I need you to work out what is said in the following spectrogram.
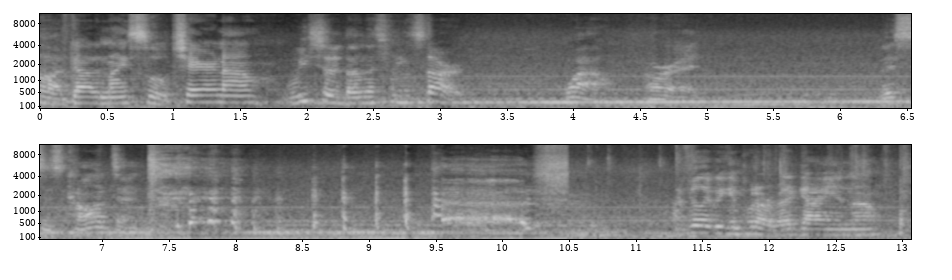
Oh, I've got a nice little chair now. We should have done this from the start. Wow. All right. This is content. I feel like we can put our red guy in now.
